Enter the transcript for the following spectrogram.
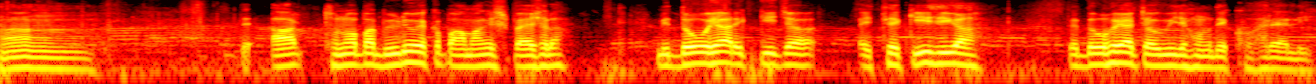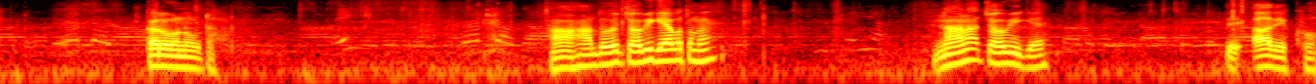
ਹਾਂ। ਤੇ ਆ ਤੁਹਾਨੂੰ ਆਪਾਂ ਵੀਡੀਓ ਇੱਕ ਪਾਵਾਂਗੇ ਸਪੈਸ਼ਲ ਵੀ 2021 ਚ ਇੱਥੇ ਕੀ ਸੀਗਾ? ਤੇ 2024 ਚ ਹੁਣ ਦੇਖੋ ਹਰਿਆਲੀ। ਕਰੋ ਨੋਟ। ਹਾਂ ਹਾਂ 2024 ਗਿਆ ਪੁੱਤ ਮੈਂ। ਨਾ ਨਾ 24 ਗਿਆ। ਤੇ ਆ ਦੇਖੋ।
